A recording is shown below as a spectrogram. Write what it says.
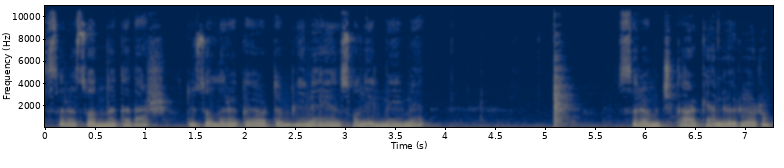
Sıra sonuna kadar düz olarak ördüm. Yine en son ilmeğimi sıramı çıkarken örüyorum.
